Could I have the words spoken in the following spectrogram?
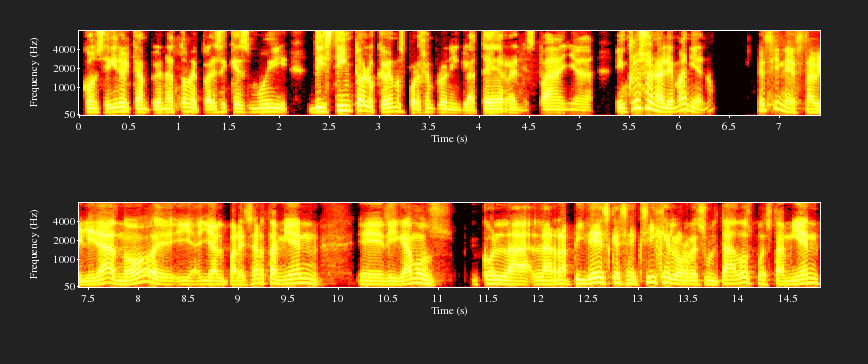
conseguir el campeonato me parece que es muy distinto a lo que vemos, por ejemplo, en Inglaterra, en España, incluso en Alemania, ¿no? Es inestabilidad, ¿no? Eh, Y, y al parecer también, eh, digamos, con la, la, rapidez que se exigen los resultados, pues también,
